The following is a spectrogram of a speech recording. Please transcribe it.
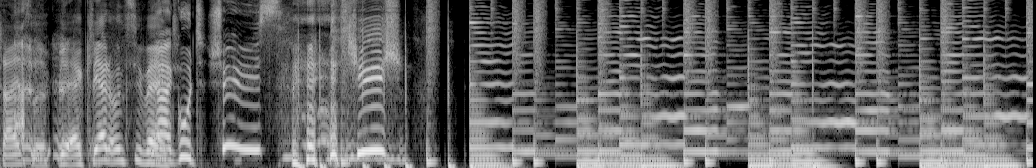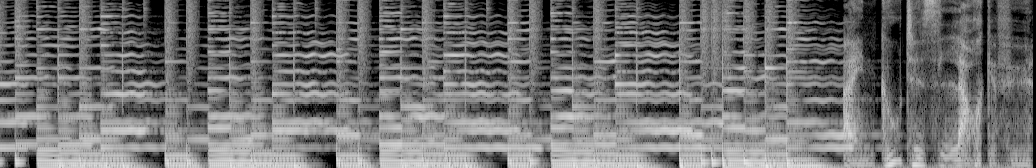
Scheiße. Wir erklären uns die Welt. Ja, gut. Tschüss. Tschüss. Ein gutes Lauchgefühl.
